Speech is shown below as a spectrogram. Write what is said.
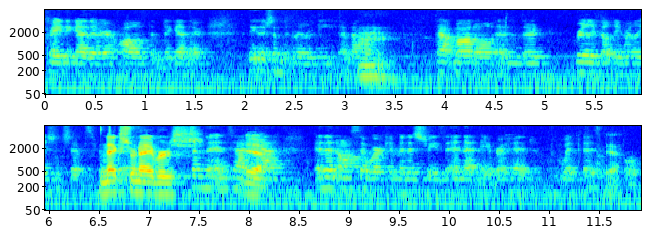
pray together, all of them together. I think there's something really neat about Mm. that model, and they're really building relationships. Next door neighbors. From the inside, Yeah. yeah. And then also work in ministries in that neighborhood with those Yeah. people.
